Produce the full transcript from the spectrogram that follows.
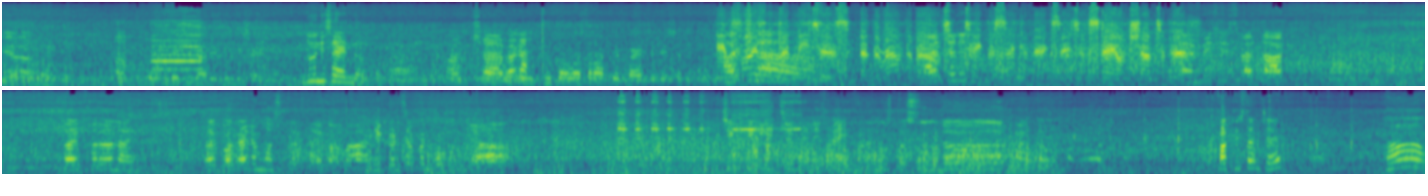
हे दोन्ही साईडनं अच्छा बघा. बाहेरच्या देशात Stay on Shantipeth. एम्बेसीसला ताक काय खरं नाही. काय बघायला मस्तच आहे बाबा. इकडचं पण बघून घ्या. चिकचिकी चमेली आहे. इकडं नुसतं सुंदर वातावरण पाकिस्तानचे आहे हां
